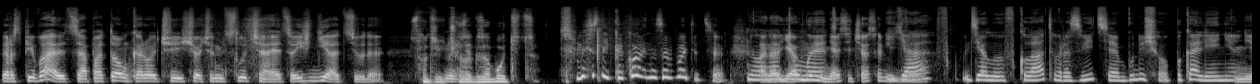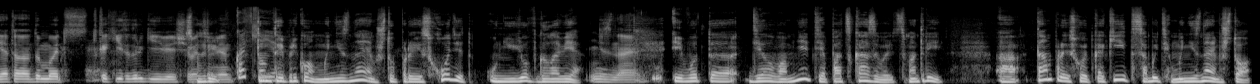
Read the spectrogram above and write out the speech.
распиваются, а потом, короче, еще что-нибудь случается. И жди отсюда. смотри, Ну, человек типа- заботится. В смысле, какой она заботится? Ну, она она явно думает, меня сейчас обидела. Я в- делаю вклад в развитие будущего поколения. Нет, она думает какие-то другие вещи в этот Смотри, момент. в том-то и Какие? прикол. Мы не знаем, что происходит у нее в голове. Не знаю. И вот э, дело во мне тебе подсказывает, смотри, а, там происходят какие-то события, мы не знаем что.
